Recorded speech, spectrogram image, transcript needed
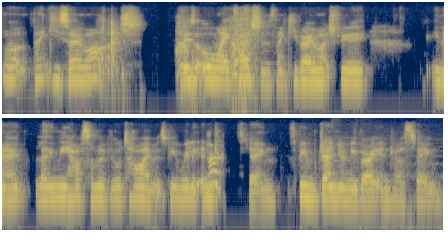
Well, thank you so much. Those are all my questions. Thank you very much for you know letting me have some of your time. It's been really interesting. It's been genuinely very interesting.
